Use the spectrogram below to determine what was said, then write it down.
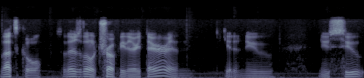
That's cool. So there's a little trophy right there and get a new new suit.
